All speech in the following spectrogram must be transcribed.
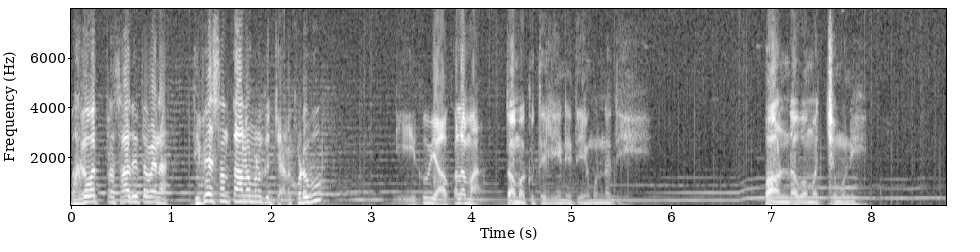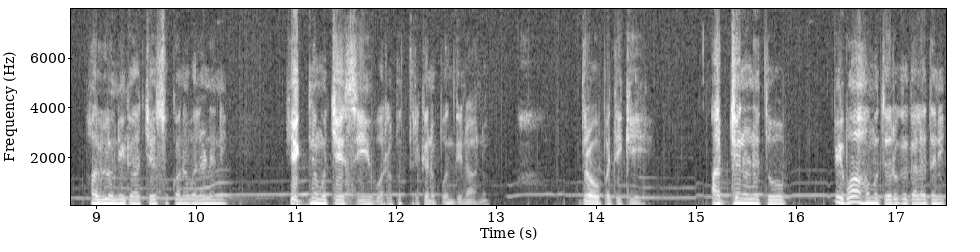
భగవత్ ప్రసాదితమైన దివ్య సంతానమునకు జనకుడువు? నీకు వ్యాకులమా? తమకు తెలియనిదేమున్నది. పాండవ మధ్యముని హల్లునిగా చేసుకొనవలనని యజ్ఞము చేసి వరపత్రికను పొందినాను. ద్రౌపదికి అర్జునునితో వివాహము జరగగలదని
